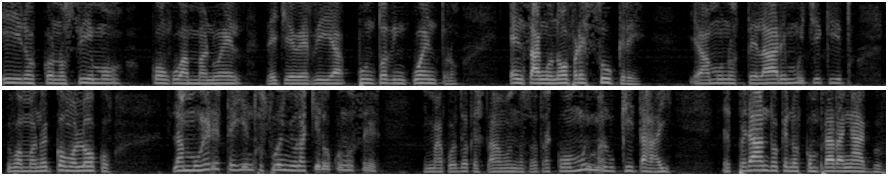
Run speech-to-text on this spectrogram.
Y nos conocimos con Juan Manuel de Echeverría, punto de encuentro, en San Onofre, Sucre. Llevamos unos telares muy chiquitos. Y Juan Manuel como loco. Las mujeres tejiendo sueños, las quiero conocer. Y me acuerdo que estábamos nosotras como muy maluquitas ahí, esperando que nos compraran algo.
